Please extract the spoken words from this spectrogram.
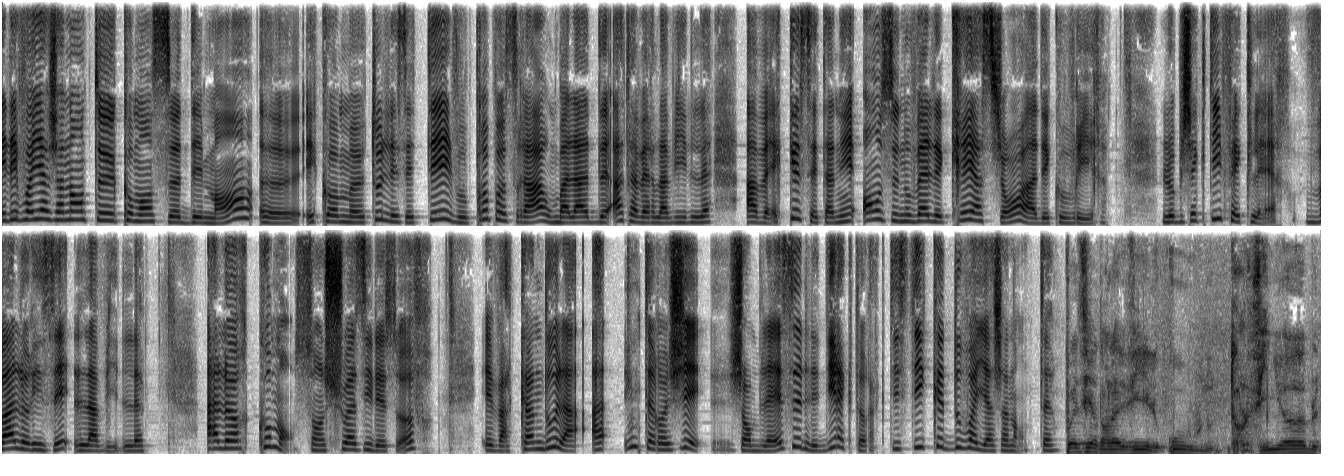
Et les voyages à Nantes commencent demain euh, et comme tous les étés, il vous proposera une balade à travers la ville avec cette année 11 nouvelles créations à découvrir. L'objectif est clair, valoriser la ville. Alors comment sont choisies les offres? Eva Kandoula a interrogé Jean Blaise, le directeur artistique du voyage à Nantes. Choisir dans la ville ou dans le vignoble,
